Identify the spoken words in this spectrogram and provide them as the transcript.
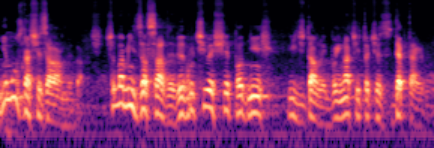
Nie można się załamywać. Trzeba mieć zasady. Wywróciłeś się, podnieś, idź dalej, bo inaczej to cię zdeptają.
